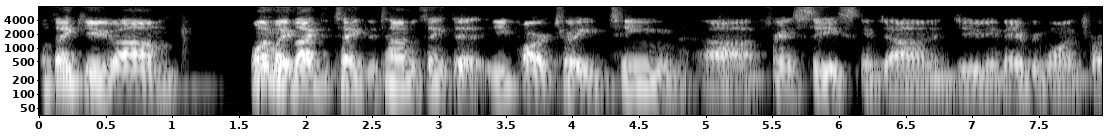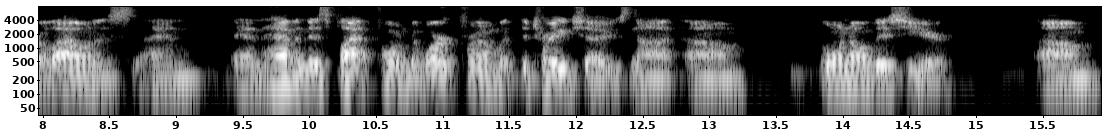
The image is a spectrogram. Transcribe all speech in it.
Well, thank you. Um, one, we'd like to take the time to thank the ePartrade team, uh, Francisque and John and Judy and everyone for allowing us and and having this platform to work from with the trade shows not um, going on this year. Um,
